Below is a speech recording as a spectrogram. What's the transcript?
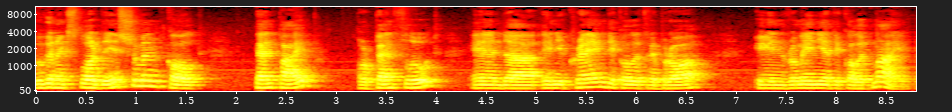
We're going to explore the instrument called pan pipe or pan flute. And uh, in Ukraine, they call it rebro. In Romania, they call it nai.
